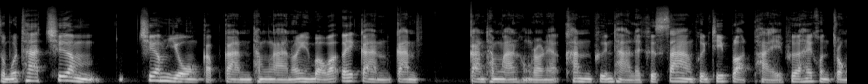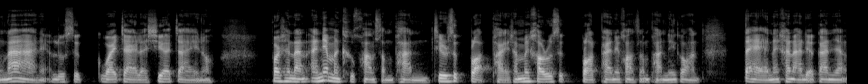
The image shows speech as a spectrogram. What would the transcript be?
สมมุติถ้าเชื่อมเชื่อมโยงกับการทำงานเนาะอย่างบอกว่าเอ้ยการการการทำงานของเราเนี่ยขั้นพื้นฐานเลยคือสร้างพื้นที่ปลอดภัย เพื่อให้คนตรงหน้าเนี่ยรู้สึกไว้ใจและเชื่อใจเนาะเพราะฉะนั้นอันนี้มันคือความสัมพันธ์ที่รู้สึกปลอดภัยทำให้เขารู้สึกปลอดภัยในความสัมพันธ์นี้ก่อน แต่ในขณะเดียวกันอย่าง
